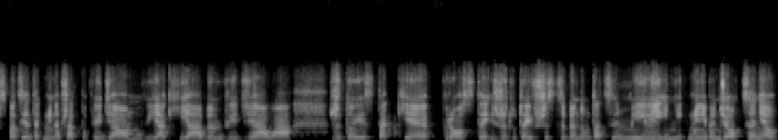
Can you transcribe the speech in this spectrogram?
z pacjentek mi na przykład powiedziała, mówi, jak ja bym wiedziała, że to jest takie proste i że tutaj wszyscy będą tacy mili i nikt mnie nie będzie oceniał,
